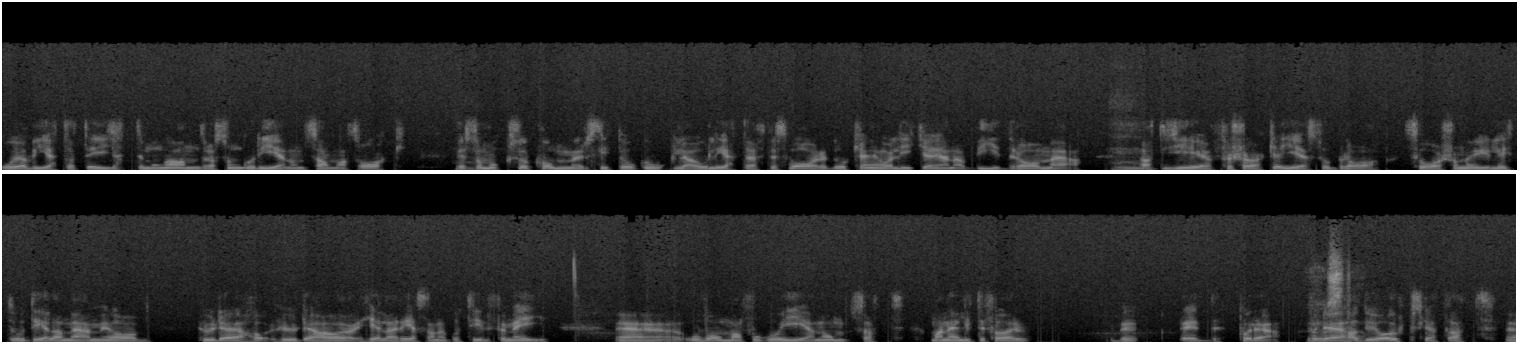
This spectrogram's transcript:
och jag vet att det är jättemånga andra som går igenom samma sak eh, som också kommer sitta och googla och leta efter svar. Då kan jag lika gärna bidra med Mm. att ge, försöka ge så bra svar som möjligt och dela med mig av hur det, har- hur det har, hela resan har gått till för mig. Eh, och vad man får gå igenom så att man är lite förberedd på det. För det det. hade jag uppskattat eh,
